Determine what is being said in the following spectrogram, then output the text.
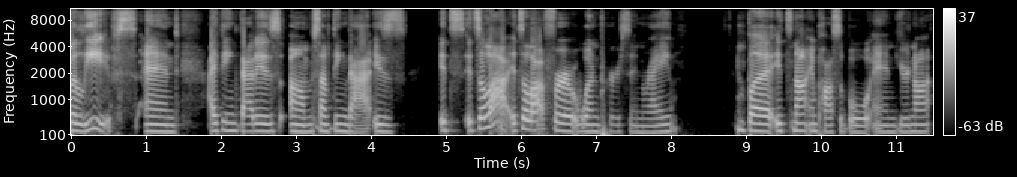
beliefs and i think that is um something that is it's it's a lot it's a lot for one person right? But it's not impossible and you're not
